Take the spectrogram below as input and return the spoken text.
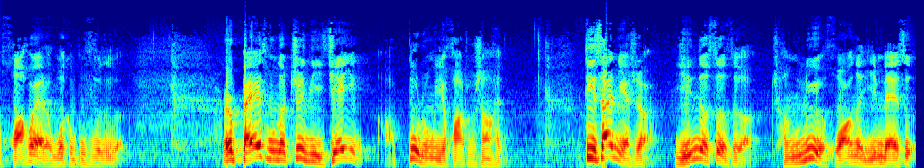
划坏了我可不负责。而白铜的质地坚硬啊，不容易划出伤痕。第三点是银的色泽呈略黄的银白色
